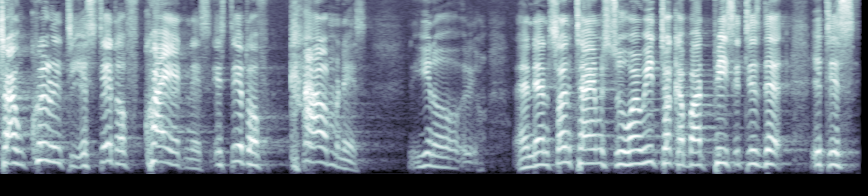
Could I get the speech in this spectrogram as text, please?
tranquility, a state of quietness, a state of calmness, you know. And then sometimes too, when we talk about peace, it is the it is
